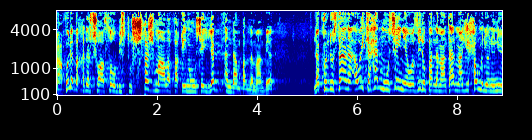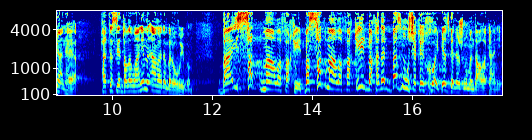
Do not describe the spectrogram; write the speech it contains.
معقولە بە قەدەر 426 ماڵە فەقیر موچەی یەک ئەندام پەرلەمان بێ لە کوردستانە ئەوەی کە هەر موچەی نیە وەزیر و پەرلەمانتار مانجی 7 ملیۆن و نیویان هەیە هەر کەس لێت دەڵێ وانیە من ئامادەم بەرەو ڕووی بم بای سەد ماڵە فەقیر بە سەد ماڵە فەقیر بەقەدەر بەس موچەکەی خۆی بێجگە لە ژن و منداڵەکانی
